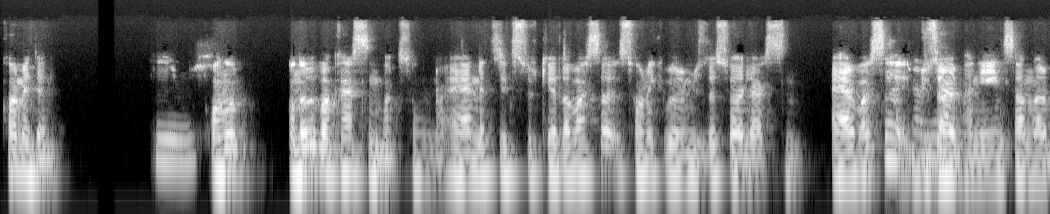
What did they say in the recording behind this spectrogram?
komedi. İyiymiş. Ona, ona bir bakarsın bak sonra. Eğer Netflix Türkiye'de varsa sonraki bölümümüzde söylersin. Eğer varsa tamam. güzel hani insanlar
